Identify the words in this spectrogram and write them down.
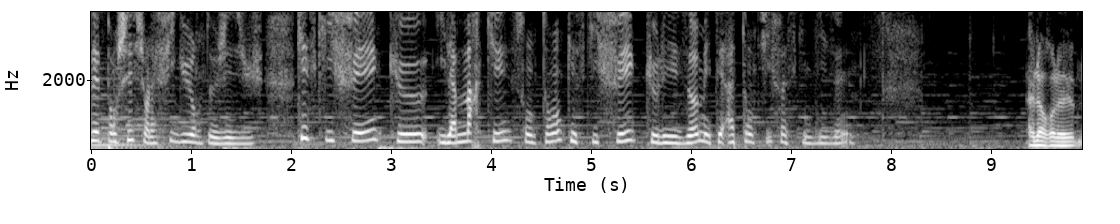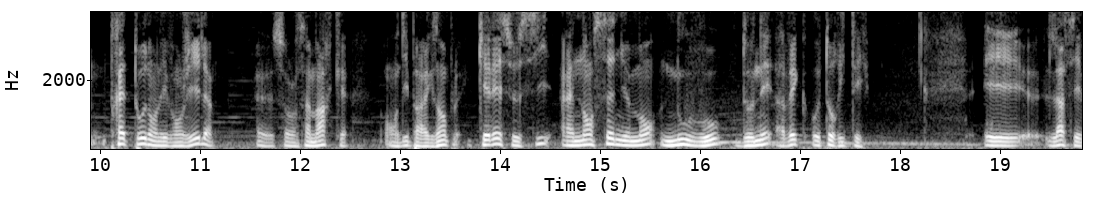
Vous êtes penché sur la figure de Jésus. Qu'est-ce qui fait qu'il a marqué son temps? Qu'est-ce qui fait que les hommes étaient attentifs à ce qu'il disait? Alors, très tôt dans l'Évangile, euh, selon saint Marc, on dit par exemple Quel est ceci un enseignement nouveau donné avec autorité? Et là, c'est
